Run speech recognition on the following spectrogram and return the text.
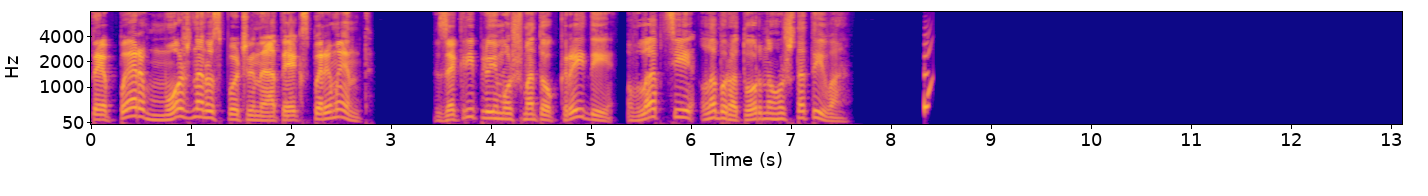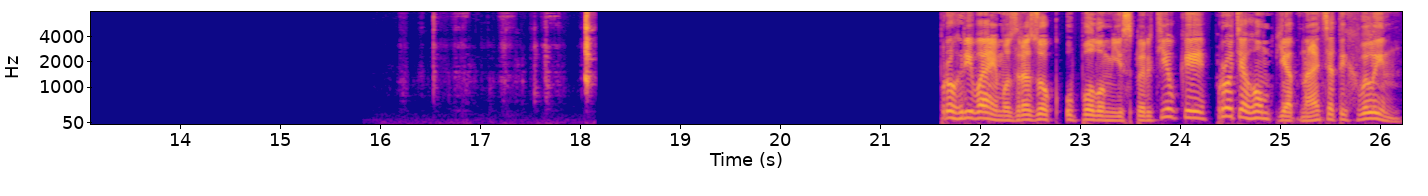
Тепер можна розпочинати експеримент. Закріплюємо шматок крейди в лапці лабораторного штатива. Прогріваємо зразок у полум'ї спиртівки протягом 15 хвилин.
